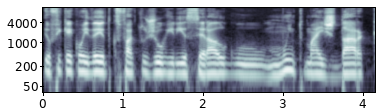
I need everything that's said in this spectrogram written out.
eu fiquei com a ideia de que de facto o jogo iria ser algo muito mais dark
